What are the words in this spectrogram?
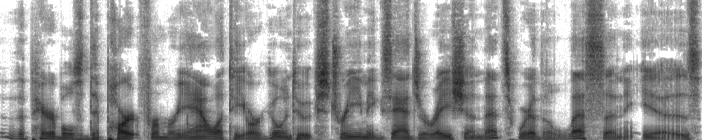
the parables depart from reality or go into extreme exaggeration, that's where the lesson is.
